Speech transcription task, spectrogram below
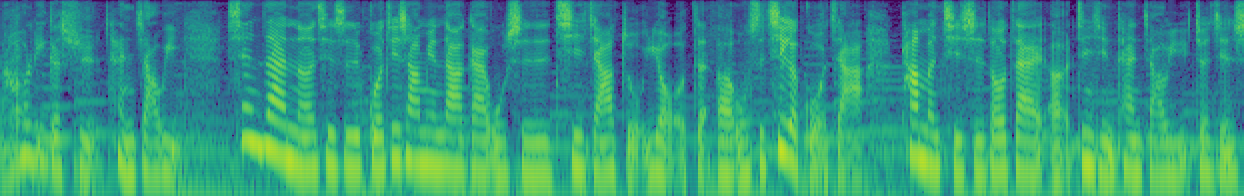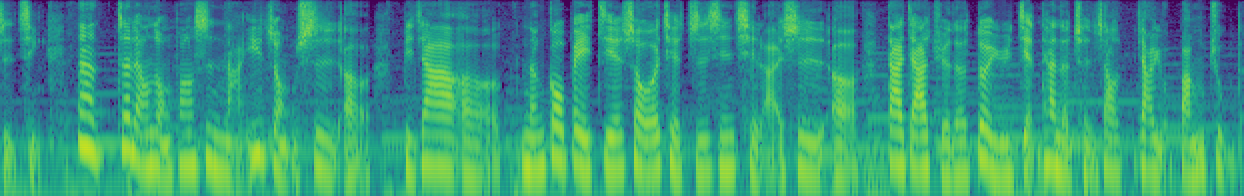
然后一个是碳交易。现在呢，其实国际上面大概五十七家左右，在呃五十七个国家，他们其实都在呃进行碳交易这件事情。那这两种方式，哪一种是呃比较呃能够被接受，而且执行起来是呃大家觉得对于减碳的成效比较有帮助的？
